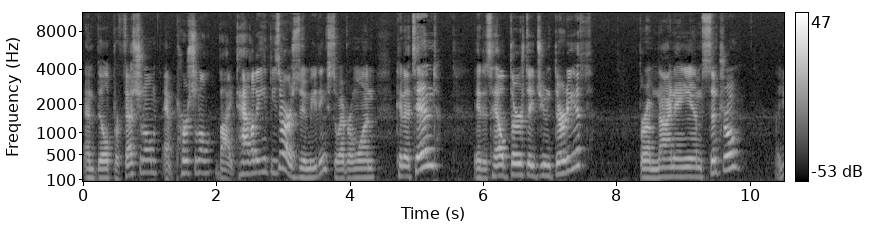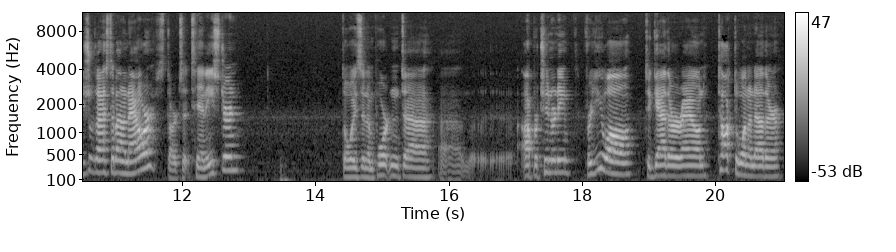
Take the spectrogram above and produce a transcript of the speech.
and build professional and personal vitality. These are Zoom meetings, so everyone can attend. It is held Thursday, June 30th from 9 a.m. Central. It usually lasts about an hour, starts at 10 Eastern. It's always an important uh, uh, opportunity for you all to gather around, talk to one another,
